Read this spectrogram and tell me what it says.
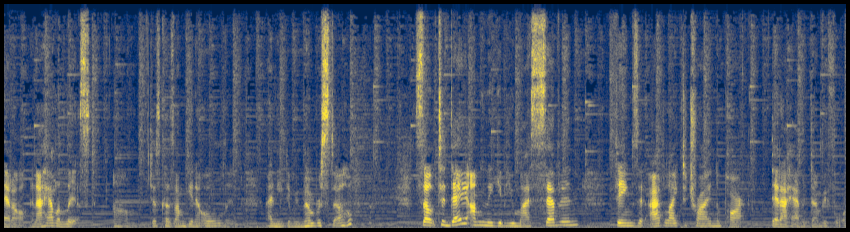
at all. And I have a list um, just because I'm getting old and I need to remember stuff. so, today I'm going to give you my seven things that I'd like to try in the park that I haven't done before.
